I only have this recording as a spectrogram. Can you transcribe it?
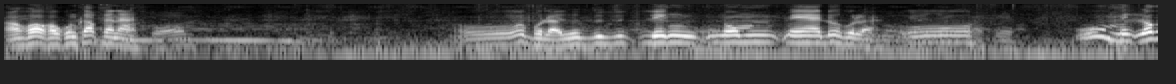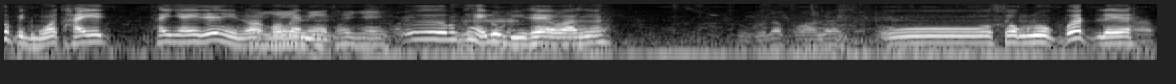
เอาพ่อขอบคุณครับสนะ ผมโอ้พุ่นล่ะดูดูดูเลี้ยงนมแม่ด้วยพุ่นล่ะโอ้โอ้มันเราก็เป็นหัวไทยไทยใหญ่เด้นี่เนาะเพราะมันแม่ไทยไงเออมันก็ให้ลูกดีแท้ว่าเงี้ย ถูกแล้วพอแล้วโอ้ส่งลูกเบิดเลยครับ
